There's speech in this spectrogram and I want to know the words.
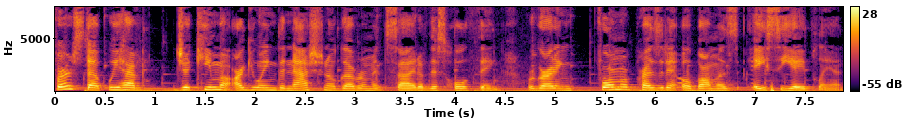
First up, we have Jakima arguing the national government side of this whole thing regarding former President Obama's ACA plan.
